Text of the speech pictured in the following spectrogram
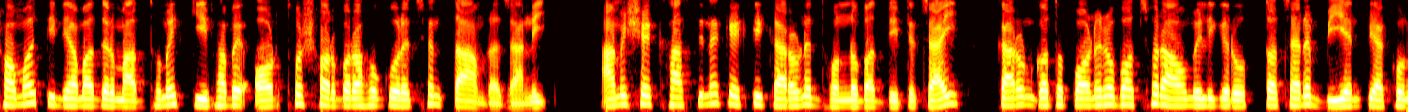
সময় তিনি আমাদের মাধ্যমে কীভাবে অর্থ সরবরাহ করেছেন তা আমরা জানি। আমি শেখ হাসিনাকে একটি কারণে ধন্যবাদ দিতে চাই, কারণ গত পনেরো বছর আওয়ামী লীগের অত্যাচারে বিএনপি এখন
